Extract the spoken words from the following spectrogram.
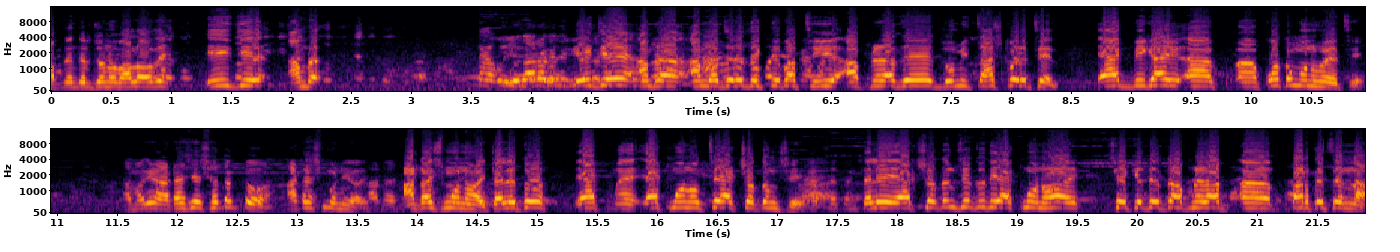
আপনাদের জন্য ভালো হবে। এই যে আমরা এই যে আমরা আমরা যেটা দেখতে পাচ্ছি আপনারা যে জমি চাষ করেছেন এক বিঘায় কত মন হয়েছে? আমাদের আঠাশের শতক তো আঠাশ মনে হয়। আঠাশ মন হয় তাহলে তো এক এক মন হচ্ছে এক শতাংশে। তাহলে এক শতাংশে যদি এক মন হয় সেক্ষেত্রে তো আপনারা পারতেছেন না।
